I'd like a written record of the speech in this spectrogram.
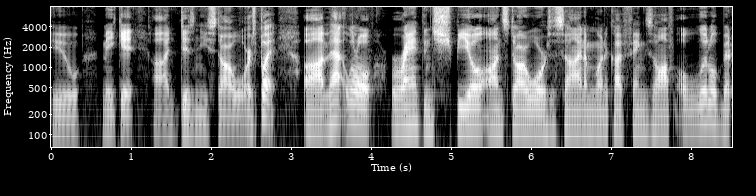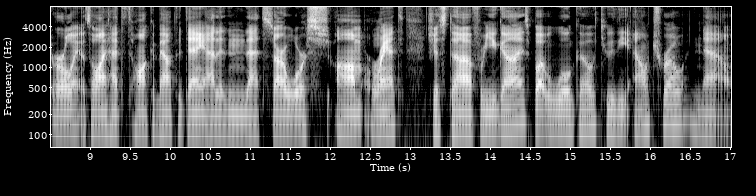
to make it uh, Disney Star Wars. But uh, that little rant and spiel on Star Wars aside, I'm going to cut things off a little bit early. That's all I had to talk about today, other than that Star Wars um, rant just uh, for you guys. But we'll go to the outro now.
